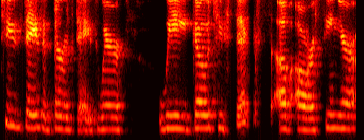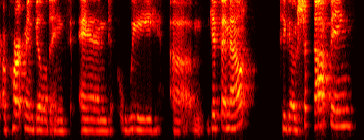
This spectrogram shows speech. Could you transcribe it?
Tuesdays and Thursdays, where we go to six of our senior apartment buildings and we um, get them out to go shopping.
